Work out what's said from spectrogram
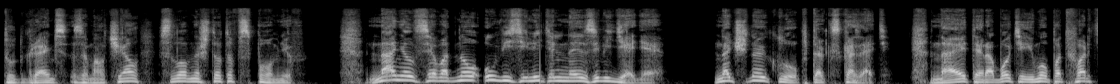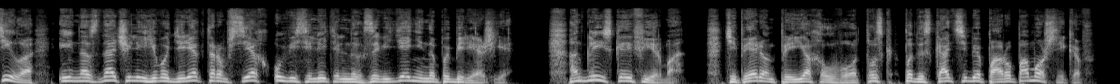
Тут Граймс замолчал, словно что-то вспомнив. «Нанялся в одно увеселительное заведение. Ночной клуб, так сказать. На этой работе ему подфартило, и назначили его директором всех увеселительных заведений на побережье. Английская фирма. Теперь он приехал в отпуск подыскать себе пару помощников.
